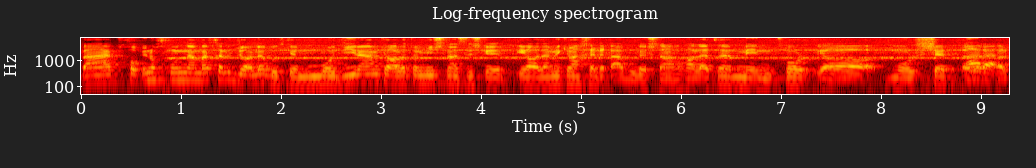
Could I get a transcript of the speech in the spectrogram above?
بعد خب اینو خوندم بعد خیلی جالب بود که مدیرم که حالا تو میشناسیش که یه آدمی که من خیلی قبولش دارم حالت mentor یا مرشد داره. آره.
